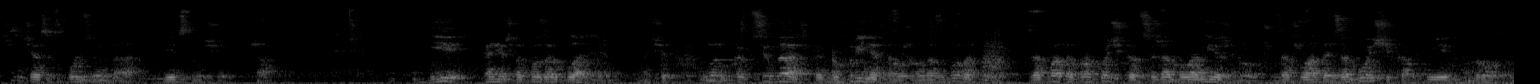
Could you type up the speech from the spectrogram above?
сейчас используем на действующих шахтах. И, конечно, по зарплате. Значит, ну, как всегда, как бы принято уже у нас было, зарплата проходчиков всегда была между зарплатой забойщиков и грозом.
